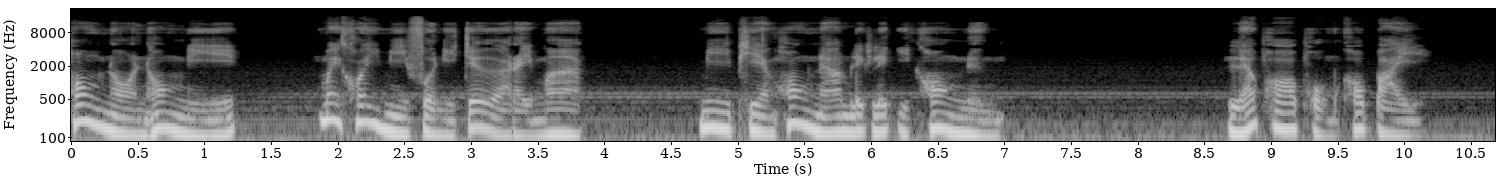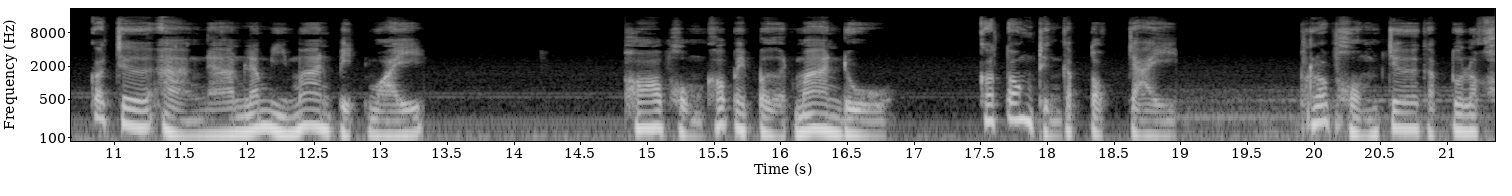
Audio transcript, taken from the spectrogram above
ห้องนอนห้องนี้ไม่ค่อยมีเฟอร์นิเจอร์อะไรมาก มีเพียงห้องน้ำเล็กๆ อีกห้องหนึ่ง แล้วพอผมเข้าไป ก็เจออ่างน้ำแล้วมีม่านปิดไว้ พอผมเข้าไปเปิดม่านดู ก็ต้องถึงกับตกใจ เพราะผมเจอกับตัวละค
